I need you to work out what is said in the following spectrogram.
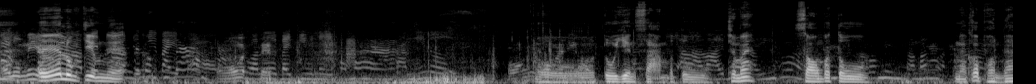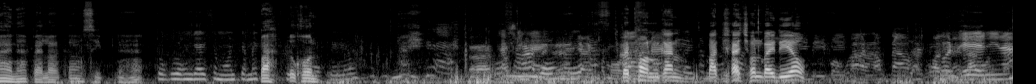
เอาลงนี่เหรเอ๊ะอลุงจิมเนี่ยจะมีใบเปล่าตัวเลยใบปลิวเลยค่ะตามนี้เลยโอ้ตู้เย็นสามประตูใช่ไหมสองประตูสามารถถอดนะก็ผ่อนได้นะ890นะฮะตกลงยายสมนจะไม่ไปทุกคนแล้วจำยังไงนะยายสมอไปผ่อนกันบัตรประชาชนใบเดียวคนเอนี่นะ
